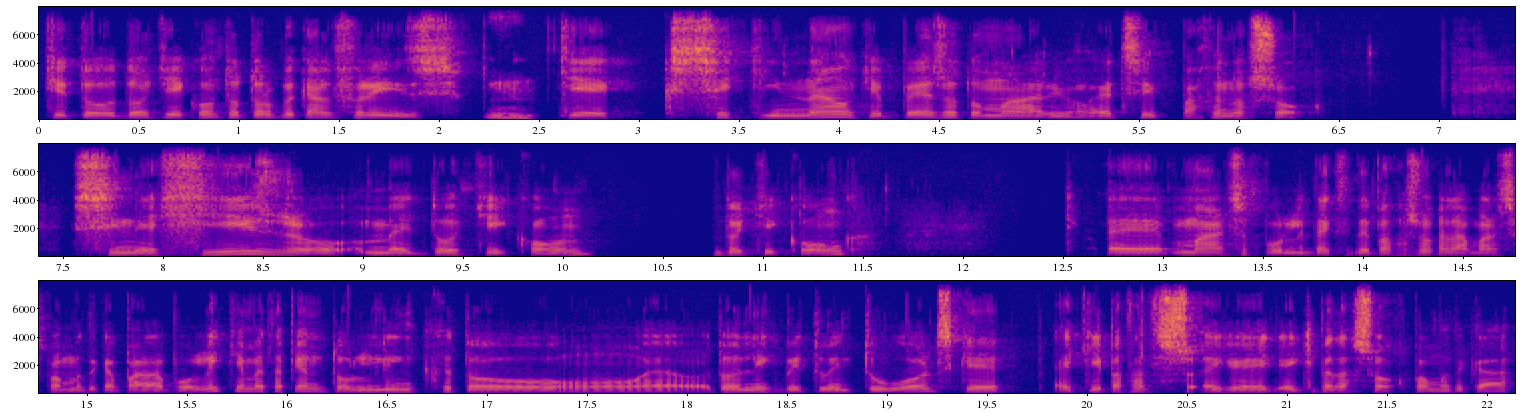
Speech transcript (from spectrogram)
και το Donkey Kong το Tropical Freeze. Και ξεκινάω και παίζω το Mario, έτσι, παθαίνω σοκ. Συνεχίζω με Donkey Kong, Donkey Kong. Ε, μ' άρεσε πολύ, εντάξει δεν έπαθα σοκ, αλλά μ' άρεσε πραγματικά πάρα πολύ και μετά πιάνω το Link, το, ε, το Link Between Two Worlds και εκεί έπαθα, σο- ε, ε, εκεί έπαθα σοκ πραγματικά.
